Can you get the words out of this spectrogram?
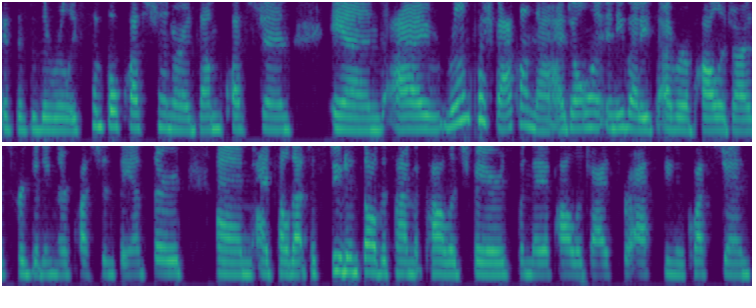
if this is a really simple question or a dumb question and i really push back on that i don't want anybody to ever apologize for getting their questions answered um, I tell that to students all the time at college fairs when they apologize for asking a question.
